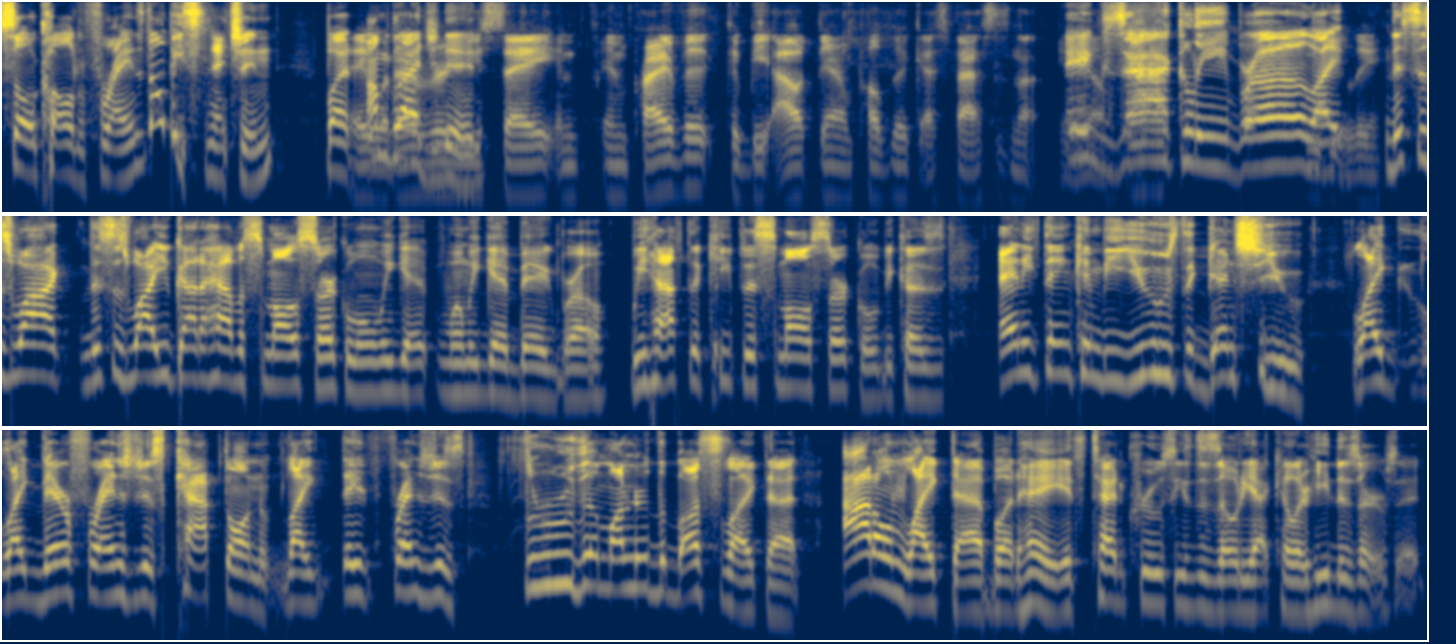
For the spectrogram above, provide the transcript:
So-called friends, don't be snitching. But Hey, I'm glad you did. say in, in private could be out there in public as fast as not. you know. Exactly, bro. Like this is why this is why you got to have a small circle when we get when we get big, bro. We have to keep this small circle because anything can be used against you. Like like their friends just capped on them. Like their friends just threw them under the bus like that. I don't like that, but hey, it's Ted Cruz. He's the Zodiac killer. He deserves it.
